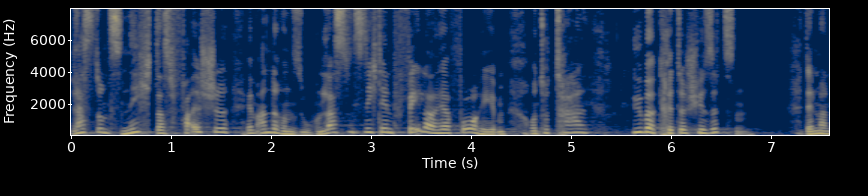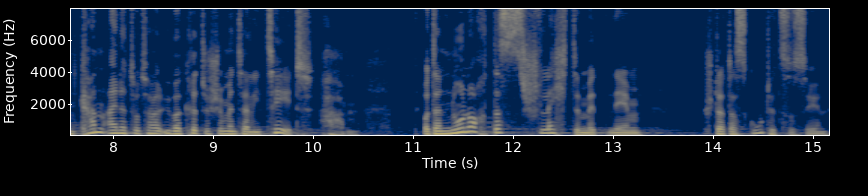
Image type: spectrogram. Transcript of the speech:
Lasst uns nicht das Falsche im anderen suchen. Lasst uns nicht den Fehler hervorheben und total überkritisch hier sitzen. Denn man kann eine total überkritische Mentalität haben und dann nur noch das Schlechte mitnehmen statt das Gute zu sehen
